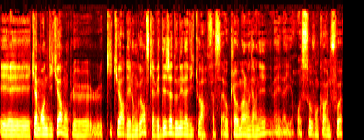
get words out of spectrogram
Et Cameron Dicker, donc le, kicker des Longhorns, qui avait déjà donné la victoire face à Oklahoma l'an dernier, et ben là il ressauve encore une fois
